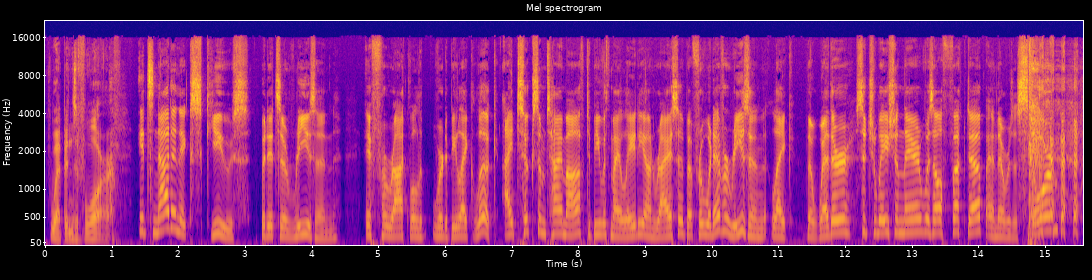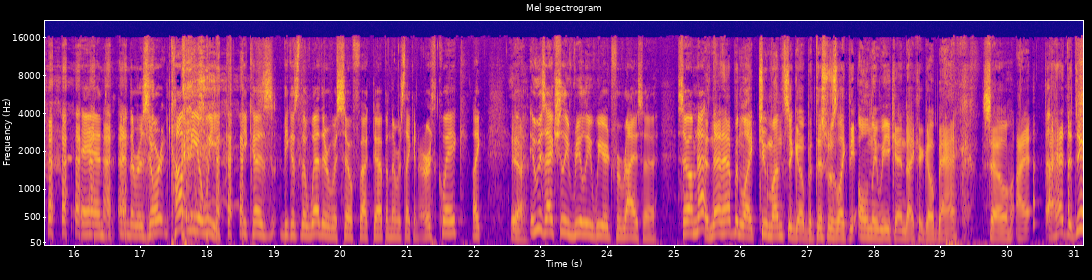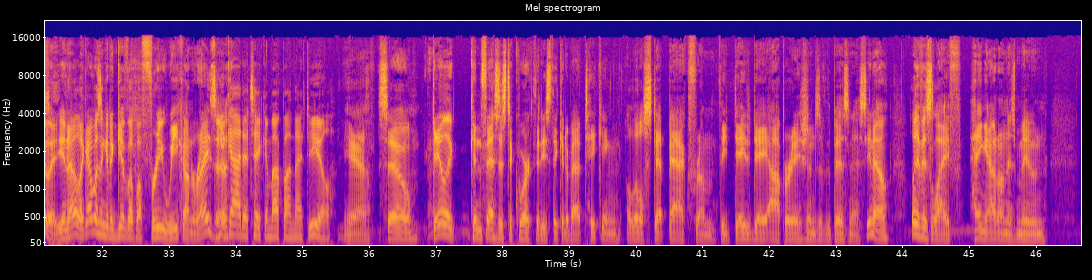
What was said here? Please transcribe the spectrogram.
weapons of war. it's not an excuse, but it's a reason. If Farak will, were to be like, look, I took some time off to be with my lady on Risa, but for whatever reason, like the weather situation there was all fucked up, and there was a storm, and and the resort caught me a week because because the weather was so fucked up, and there was like an earthquake. Like, Yeah. it, it was actually really weird for Risa. So I'm not. And that happened like two months ago, but this was like the only weekend I could go back. So I I had to do it, you know? Like I wasn't gonna give up a free week on Risa. You gotta take him up on that deal. Yeah. So Gaila confesses to Quark that he's thinking about taking a little step back from the day to day operations of the business. You know, live his life, hang out on his moon,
